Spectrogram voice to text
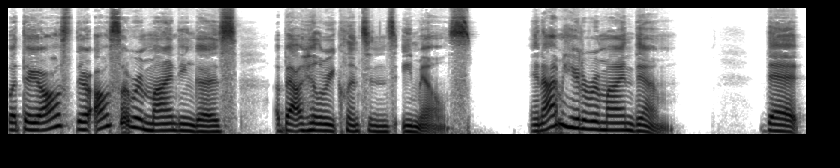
But they also, they're also reminding us about Hillary Clinton's emails. And I'm here to remind them that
